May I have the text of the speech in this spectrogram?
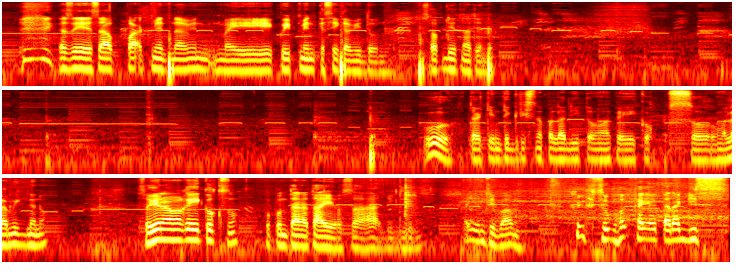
kasi sa apartment namin may equipment kasi kami doon. So update natin. Uh, 13 degrees na pala dito mga kaikok. So malamig na no. So yun na mga kaikoks no. Pupunta na tayo sa Big Lib. Ayun si Bam. Sumakay ang taragis.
